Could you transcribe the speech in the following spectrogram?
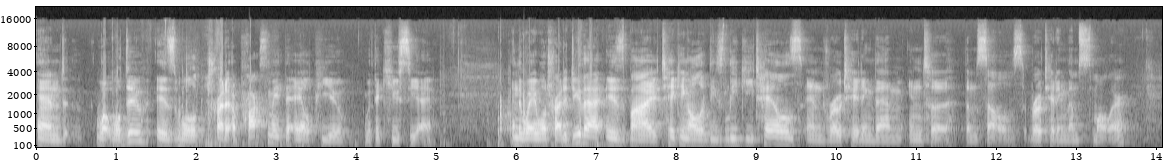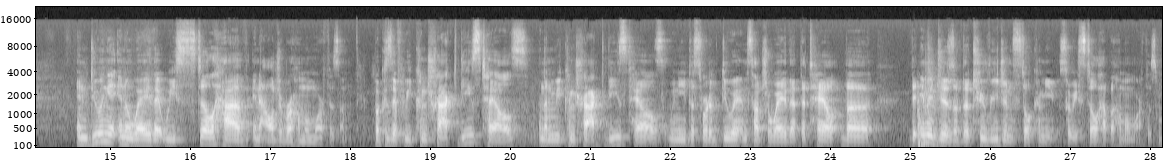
And what we'll do is we'll try to approximate the ALPU with the QCA. And the way we'll try to do that is by taking all of these leaky tails and rotating them into themselves, rotating them smaller, and doing it in a way that we still have an algebra homomorphism. because if we contract these tails and then we contract these tails, we need to sort of do it in such a way that the tail, the, the images of the two regions still commute, so we still have a homomorphism.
